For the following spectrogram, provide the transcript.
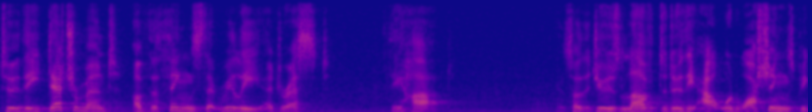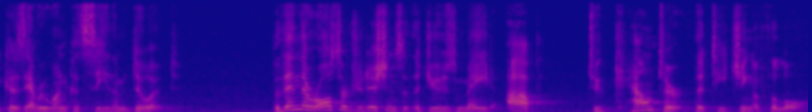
to the detriment of the things that really addressed the heart. And so the Jews loved to do the outward washings because everyone could see them do it. But then there were also traditions that the Jews made up to counter the teaching of the law.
